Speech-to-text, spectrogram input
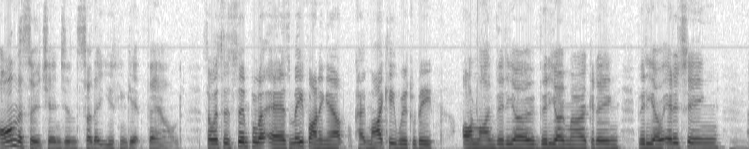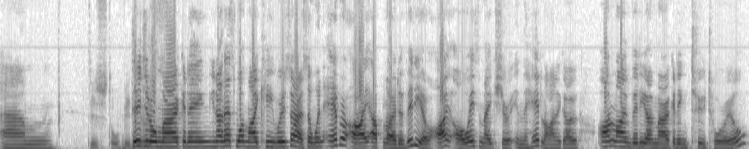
on the search engines so that you can get found. So it's as simple as me finding out, okay, my keywords would be online video, video marketing, video editing, um, Digital videos. digital marketing you know that's what my keywords are so whenever i upload a video i always make sure in the headline i go online video marketing tutorial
